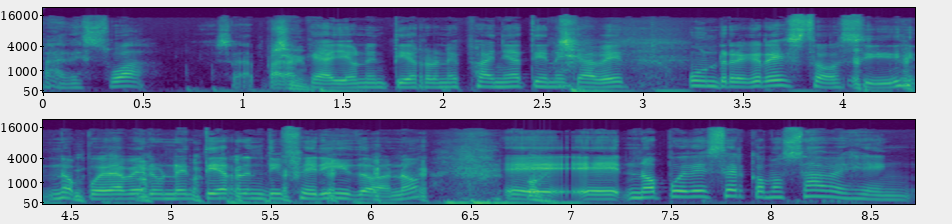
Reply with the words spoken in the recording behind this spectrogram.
va de suave. O sea, para sí. que haya un entierro en España tiene que haber un regreso, si no puede haber un entierro en diferido, ¿no? Eh, eh, no puede ser, como sabes, en,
